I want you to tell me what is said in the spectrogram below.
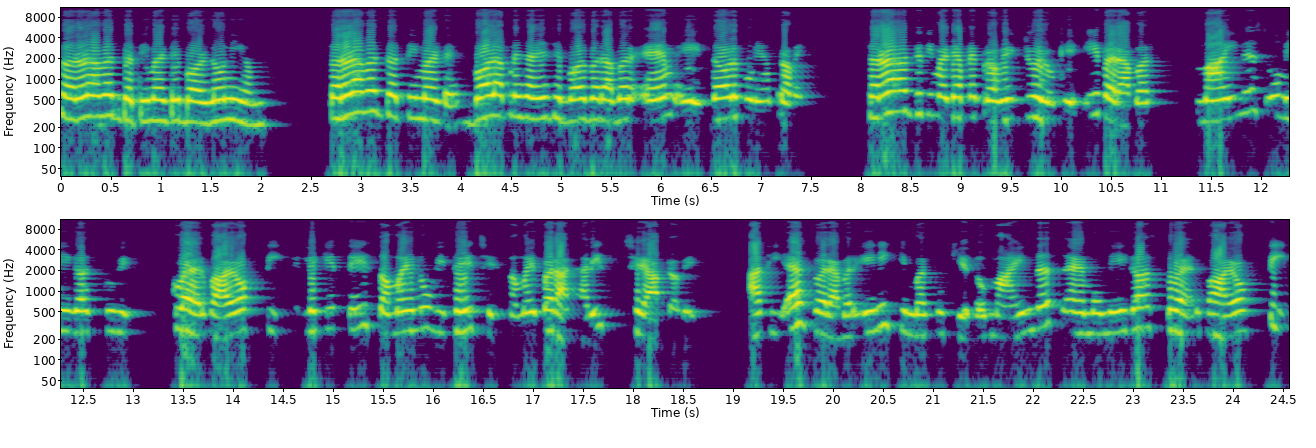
સરળાવત ગતિ માટે બળનો નિયમ. સરળાવત ગતિ માટે બળ આપણે જાણીએ છીએ બળ બરાબર એમ એ દળ ગુણ્યા પ્રવેગ. સરળાવત ગતિ માટે આપણે પ્રવેગ જોયો કે એ બરાબર minus omega square y of t એટલે કે તે સમયનું વિધેય છે, સમય પર આધારિત છે આ પ્રવેગ. આથી એફ બરાબર એની કિંમત મૂકીએ તો minus M omega square y of t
